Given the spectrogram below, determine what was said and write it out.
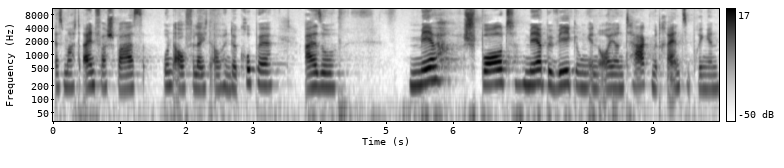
es macht einfach Spaß und auch vielleicht auch in der Gruppe. Also mehr Sport, mehr Bewegung in euren Tag mit reinzubringen.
